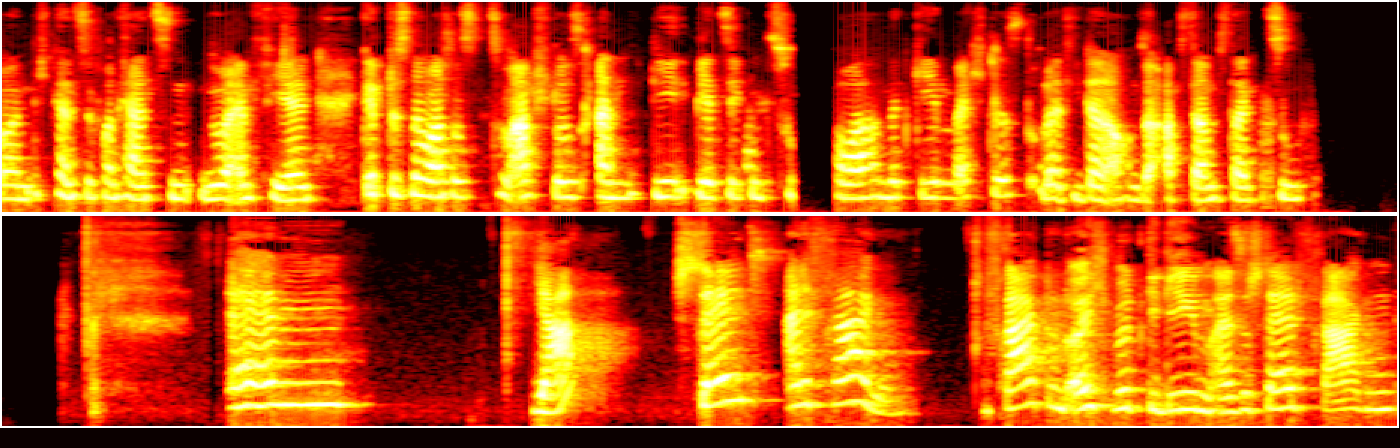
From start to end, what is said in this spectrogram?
Und ich kann es dir von Herzen nur empfehlen. Gibt es noch was, was du zum Abschluss an die jetzigen Zuschauer mitgeben möchtest oder die dann auch ab Samstag zu? Ähm, ja, stellt eine Frage fragt und euch wird gegeben. Also stellt Fragen,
